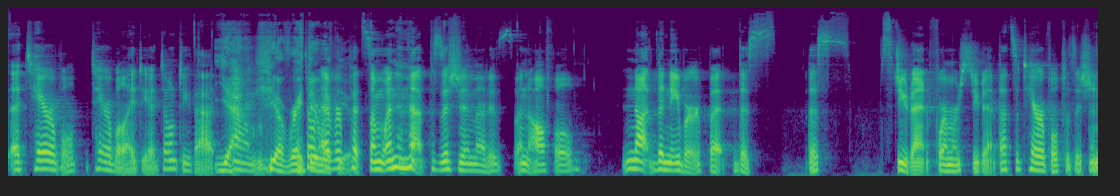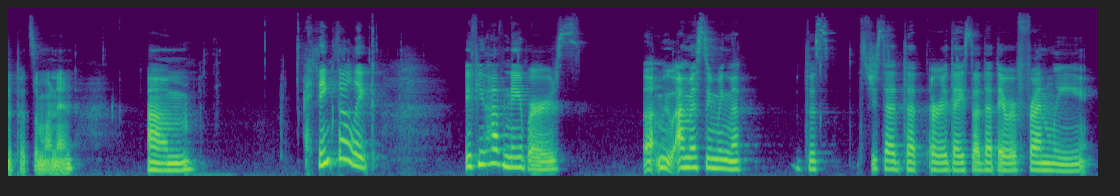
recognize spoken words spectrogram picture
a terrible, terrible idea. Don't do that. Yeah, Um, yeah, right there Don't ever put someone in that position. That is an awful, not the neighbor, but this this student, former student. That's a terrible position to put someone in. Um, I think though, like if you have neighbors, I mean, I'm assuming that this she said that, or they said that they were friendly.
